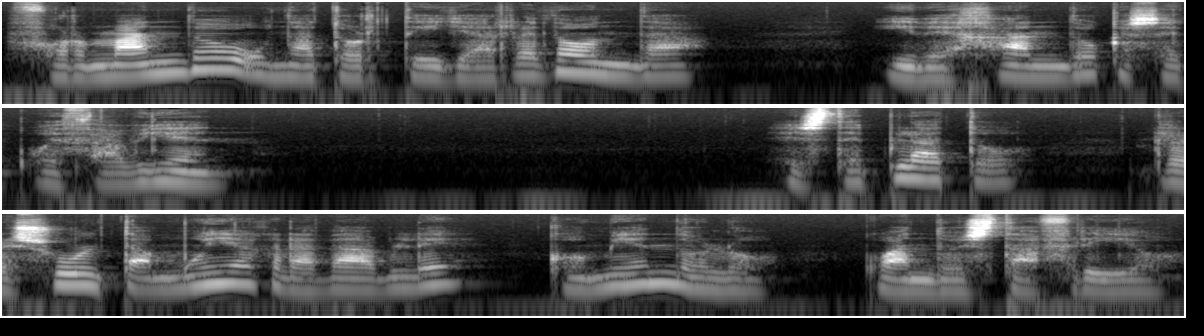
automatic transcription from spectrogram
formando una tortilla redonda y dejando que se cueza bien. Este plato resulta muy agradable comiéndolo cuando está frío.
